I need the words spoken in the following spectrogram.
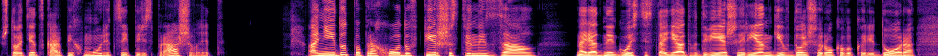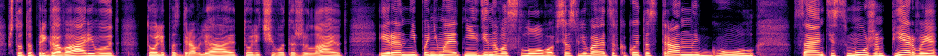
что отец Карпий хмурится и переспрашивает. Они идут по проходу в пиршественный зал — Нарядные гости стоят в две шеренги вдоль широкого коридора, что-то приговаривают, то ли поздравляют, то ли чего-то желают. Ирен не понимает ни единого слова, все сливается в какой-то странный гул. Санти с мужем первые,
